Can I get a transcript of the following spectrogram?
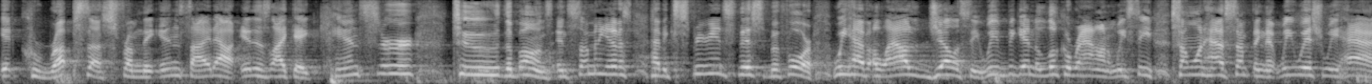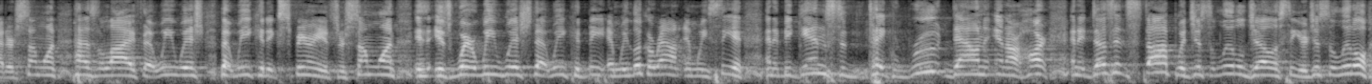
it corrupts us from the inside out. It is like a cancer to the bones. And so many of us have experienced this before. We have allowed jealousy. We've begun to look around and we see someone has something that we wish we had, or someone has a life that we wish that we could experience, or someone is, is where we wish that we could be. And we look around and we see it, and it begins to take root down in our heart. And it doesn't stop with just a little jealousy or just a little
